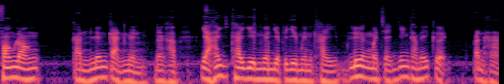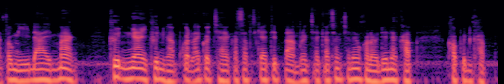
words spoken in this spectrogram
ฟ้องร้องกันเรื่องการเงินนะครับ อย่าให้ใครยืมเงินอย่าไปยืมเงินใคร เรื่องมันจะยิ่งทำให้เกิดปัญหาตรงนี้ได้มากขึ้นง่ายขึ้นครับ กดไลค์กดแชร์กด subscribe ติดตามเรื่องใจการช่องชาแนลของเราด้วยนะครับ ขอบคุณครับ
